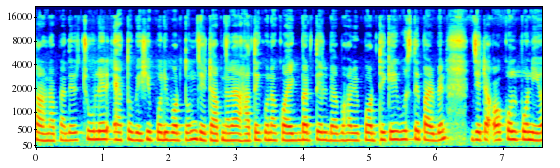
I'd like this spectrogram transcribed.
কারণ আপনাদের চুলের এত বেশি পরিবর্তন যেটা আপনারা হাতে গোনা কয়েকবার তেল ব্যবহারের পর থেকেই বুঝতে পারবেন, যেটা অকল্পনীয়।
